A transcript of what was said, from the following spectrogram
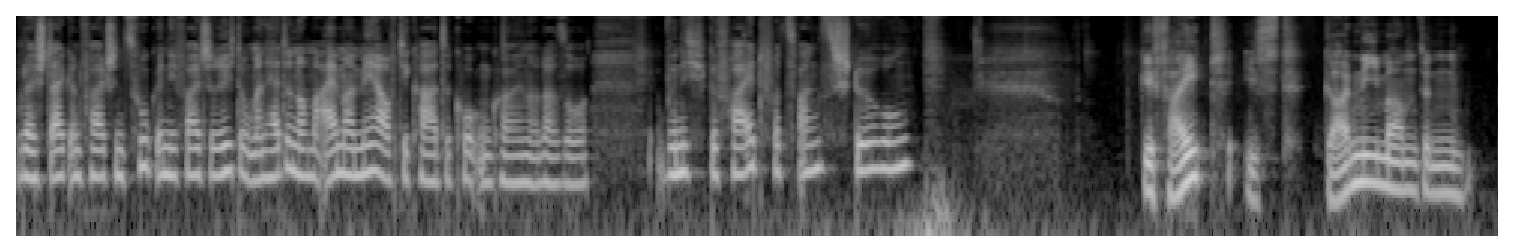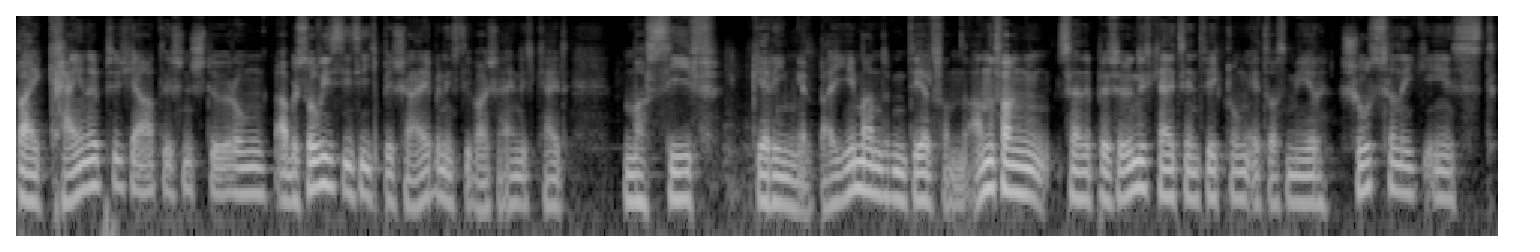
Oder ich steige in falschen Zug in die falsche Richtung. Man hätte noch mal einmal mehr auf die Karte gucken können oder so. Bin ich gefeit vor Zwangsstörung? Gefeit ist gar niemanden bei keiner psychiatrischen Störung, aber so wie Sie sich beschreiben, ist die Wahrscheinlichkeit massiv geringer. Bei jemandem, der von Anfang seiner Persönlichkeitsentwicklung etwas mehr schusselig ist,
